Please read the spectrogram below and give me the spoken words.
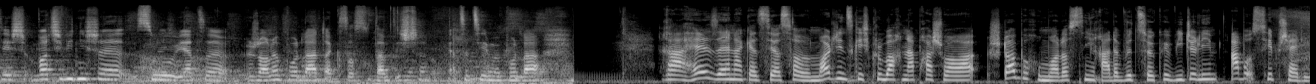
też oczywidniejsze są jacy żony podla, tak so są tam też jacy temy podla. Rahel Selnakec je so w młodzieńskich klubach napraszała, što by młodostni rady w cyrkwi widzieli, albo się przeli.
